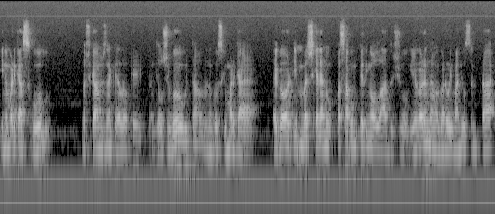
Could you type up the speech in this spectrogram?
e não marcasse golo, nós ficávamos naquela, ok, pronto, ele jogou e tal, não conseguiu marcar agora, mas se calhar não, passava um bocadinho ao lado do jogo. E agora não, agora o Ivan Nilsson está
